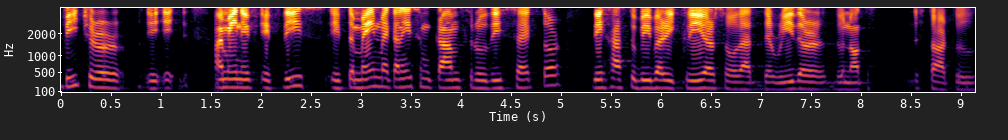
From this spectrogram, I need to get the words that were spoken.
feature. It, it, I mean, if, if, this, if the main mechanism comes through this sector, this has to be very clear so that the reader do not start to,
